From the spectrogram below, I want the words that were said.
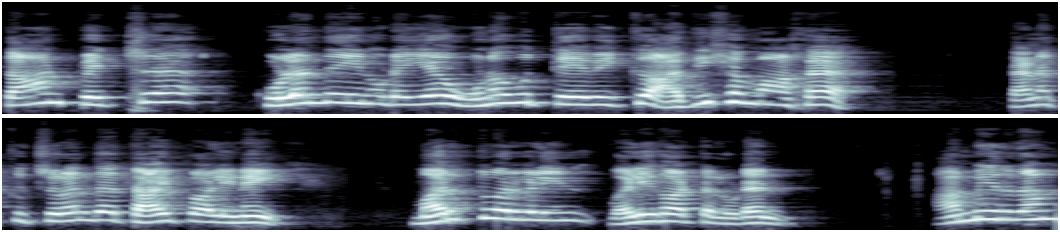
தான் பெற்ற குழந்தையினுடைய உணவுத் தேவைக்கு அதிகமாக தனக்கு சுரந்த தாய்ப்பாலினை மருத்துவர்களின் வழிகாட்டலுடன் அமிர்தம்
